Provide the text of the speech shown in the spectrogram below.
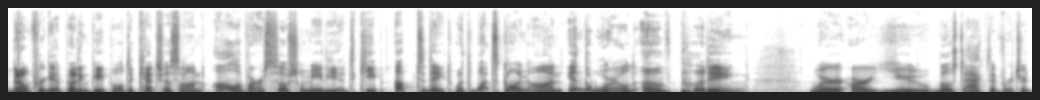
Don't forget, pudding People, to catch us on all of our social media to keep up to date with what's going on in the world of pudding. Where are you most active, Richard?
